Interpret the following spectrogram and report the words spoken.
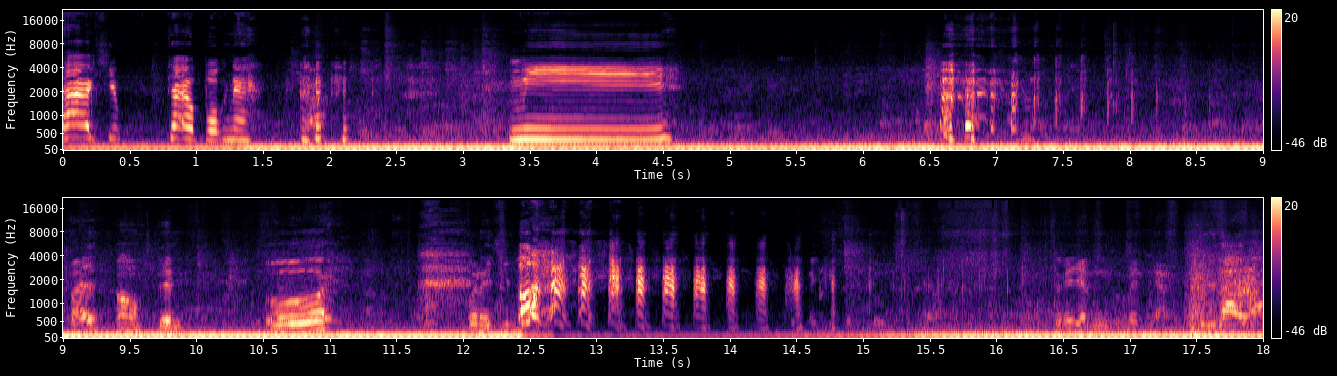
ถ้าเอาคลิปถ้าเอาปกเนี่ย มี ไป เอ้าเต้นโอ้ยไม่ได้คิดแต่ก็ยังเป็นอย่างไม่ได้ละ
